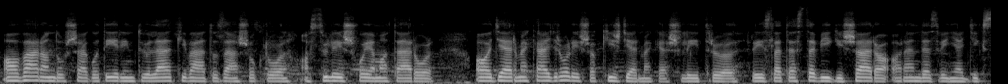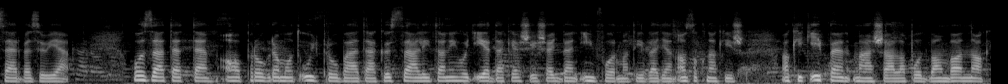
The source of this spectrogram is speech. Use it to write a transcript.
a várandóságot érintő lelki változásokról, a szülés folyamatáról, a gyermekágyról és a kisgyermekes létről, részletezte Vígi Sára, a rendezvény egyik szervezője. Hozzátette, a programot úgy próbálták összeállítani, hogy érdekes és egyben informatív legyen azoknak is, akik éppen más állapotban vannak,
